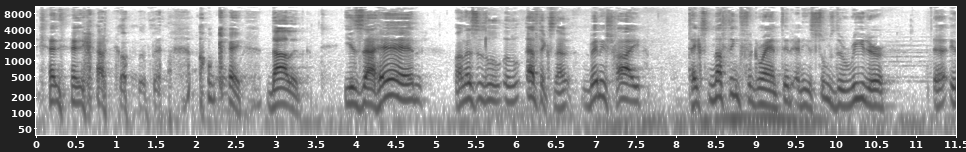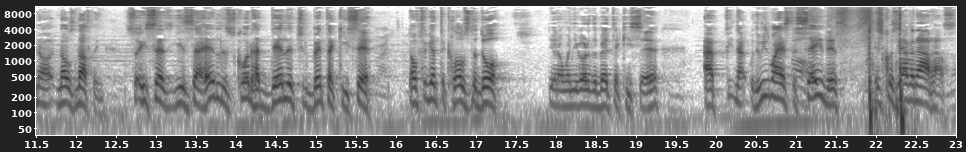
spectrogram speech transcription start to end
you gotta go to bed. Okay, Dalit. Yizaher and this is a little ethics. Now, Ben takes nothing for granted and he assumes the reader, uh, you know, knows nothing. So he says, Yizahed l'skod hadelet shel bet kiseh. Don't forget to close the door. You know, when you go to the bet kiseh. Now, the reason why I has to oh. say this is because you have an outhouse.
